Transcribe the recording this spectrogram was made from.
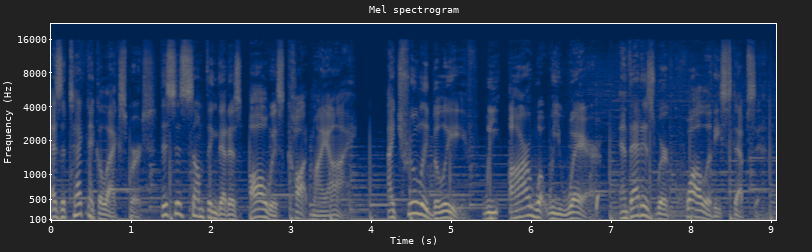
As a technical expert, this is something that has always caught my eye. I truly believe we are what we wear, and that is where quality steps in.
